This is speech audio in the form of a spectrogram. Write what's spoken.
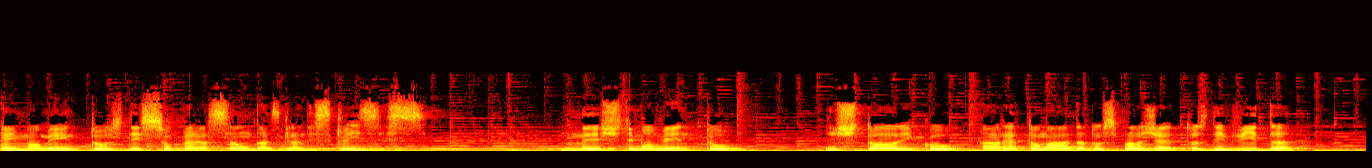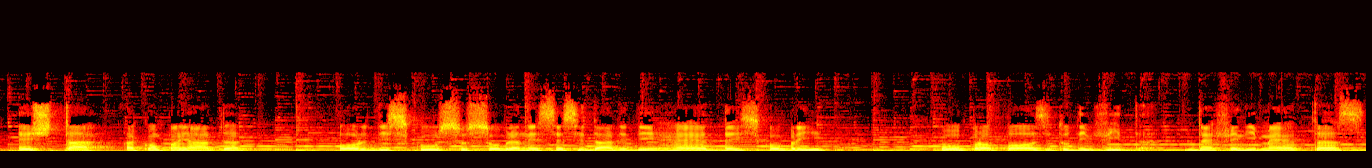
em momentos de superação das grandes crises. Neste momento histórico, a retomada dos projetos de vida está acompanhada por discursos sobre a necessidade de redescobrir o propósito de vida, definir metas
